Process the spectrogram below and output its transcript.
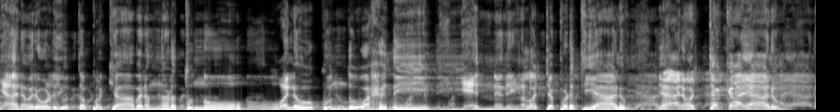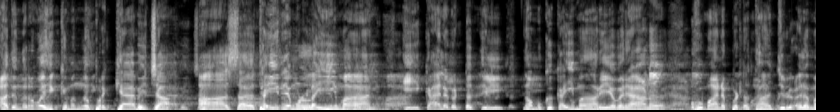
ഞാൻ അവരോട് യുദ്ധപ്രഖ്യാപനം നടത്തുന്നു. എന്നെ നിങ്ങൾ ഒറ്റപ്പെടുത്തിയാലും ഞാൻ ഒറ്റക്കായാലും അത് നിർവഹിക്കുമെന്ന് പ്രഖ്യാപിച്ച ആ ധൈര്യമുള്ള ഈമാൻ ഈ കാലഘട്ടത്തിൽ നമുക്ക് കൈമാറിയവരാണ് ബഹുമാനപ്പെട്ട താജുൽ ഉലമ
